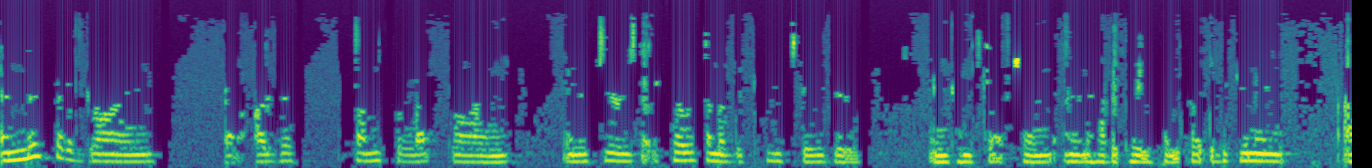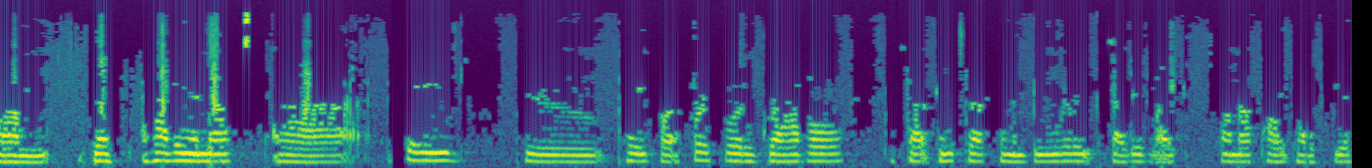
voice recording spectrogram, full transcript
and this set of drawings are just some select drawings in a series that show some of the key stages in construction and habitation. So at the beginning, um, just having enough uh, saved to pay for a first load of gravel to start construction and being really excited like our probably had a a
